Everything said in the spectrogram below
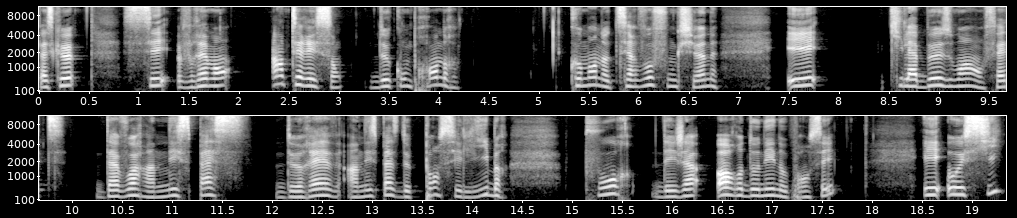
parce que c'est vraiment intéressant de comprendre comment notre cerveau fonctionne et qu'il a besoin en fait d'avoir un espace de rêve, un espace de pensée libre pour déjà ordonner nos pensées et aussi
